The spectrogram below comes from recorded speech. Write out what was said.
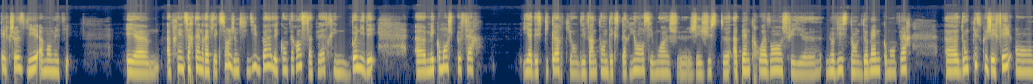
quelque chose lié à mon métier? Et après une certaine réflexion, je me suis dit bah les conférences ça peut être une bonne idée, mais comment je peux faire il y a des speakers qui ont des 20 ans d'expérience et moi j'ai juste euh, à peine trois ans, je suis euh, novice dans le domaine, comment faire. Euh, donc qu'est-ce que j'ai fait en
